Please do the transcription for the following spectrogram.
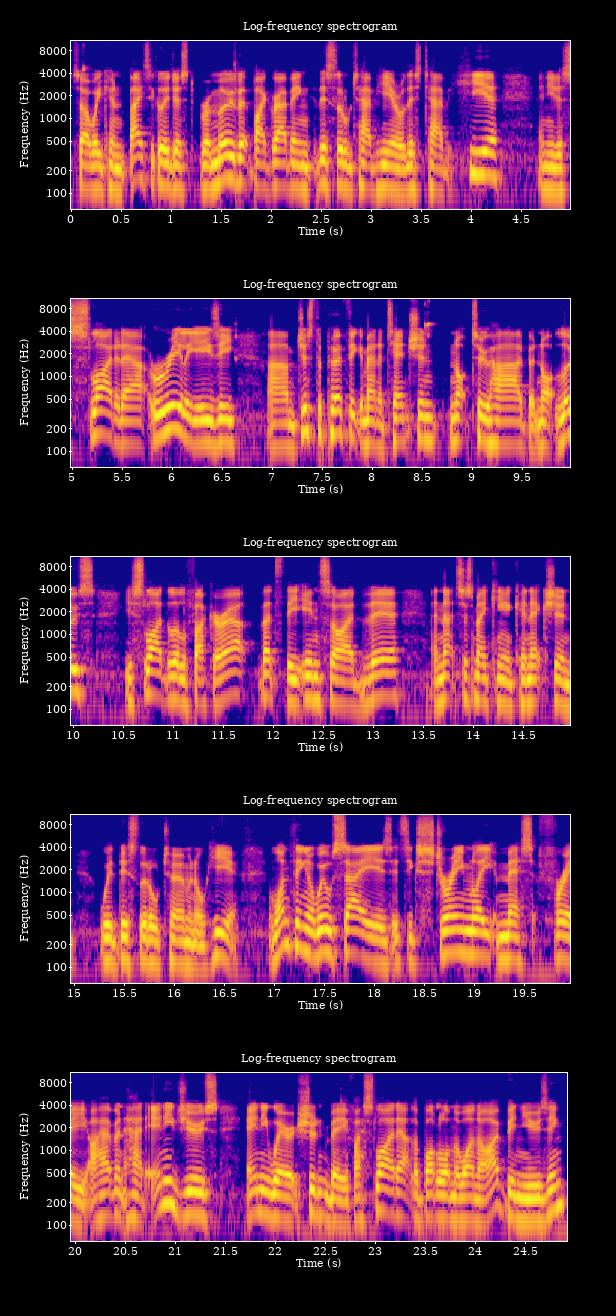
So we can basically just remove it by grabbing this little tab here or this tab here, and you just slide it out really easy. Um, just the perfect amount of tension, not too hard, but not loose. You slide the little fucker out. That's the inside there, and that's just making a connection with this little terminal here. one thing I will say is it's extremely mess free. I haven't had any juice anywhere it shouldn't be. If I slide out the bottle on the one I've been using,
